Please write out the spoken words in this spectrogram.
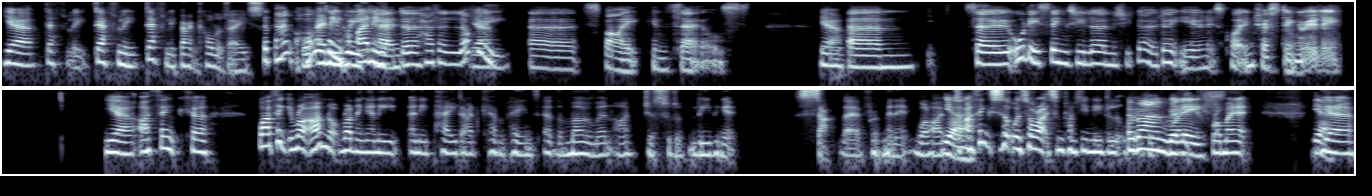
yeah, definitely, definitely, definitely bank holidays The bank holiday any, any, weekend uh, had a yeah, lovely uh, spike in sales. yeah, Um, so all these things you learn as you go, don't you? And it's quite interesting, really. yeah. I think, uh, Well, I think you're right. I'm not running any any paid ad campaigns at the moment. I'm just sort of leaving it sat there for a minute while I. Yeah. I think it's, it's all right. Sometimes you need a little bit Around break release. from it. Yeah. Yeah.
